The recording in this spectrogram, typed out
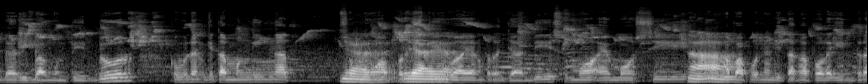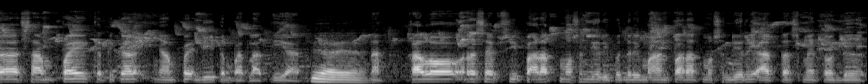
dari bangun tidur, kemudian kita mengingat Ya, semua ya, peristiwa yang terjadi, semua emosi, Ah, ah. apa pun yang ditangkap oleh indera sampai ketika nyampe di tempat latihan. Ya ya. Nah, kalau resepsi Pak Ratmo sendiri, penerimaan Pak Ratmo sendiri atas metode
